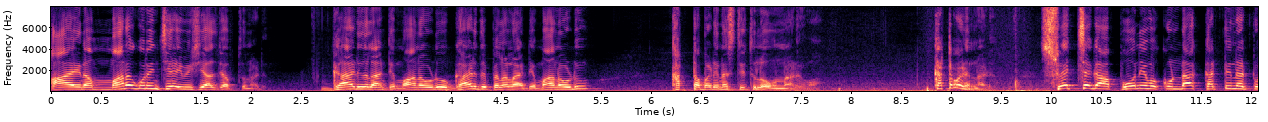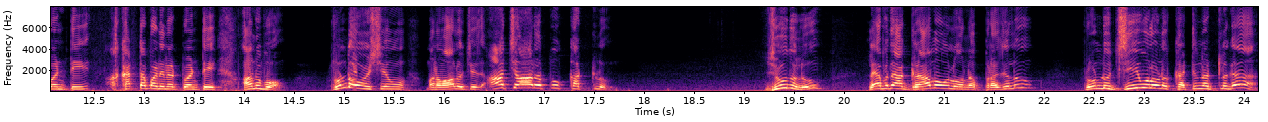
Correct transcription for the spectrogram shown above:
ఆయన మన గురించే ఈ విషయాలు చెప్తున్నాడు. గాడిద లాంటి మానవుడు గాడిద పిల్ల లాంటి మానవుడు కట్టబడిన స్థితిలో ఉన్నాడు కట్టబడి ఉన్నాడు. స్వేచ్ఛగా పోనివ్వకుండా కట్టినటువంటి కట్టబడినటువంటి అనుభవం. రెండవ విషయం మనం ఆలోచించి ఆచారపు కట్లు. యూదులు లేకపోతే ఆ గ్రామంలో ఉన్న ప్రజలు రెండు జీవులను కట్టినట్లుగా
